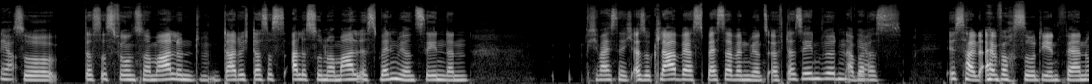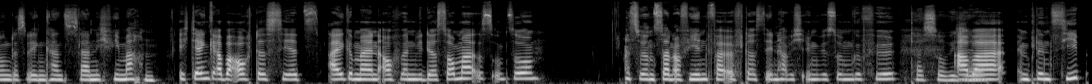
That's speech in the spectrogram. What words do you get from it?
Ja. So, das ist für uns normal und dadurch, dass es alles so normal ist, wenn wir uns sehen, dann, ich weiß nicht, also klar wäre es besser, wenn wir uns öfter sehen würden, aber Ja. das ist halt einfach so die Entfernung, deswegen kannst du da nicht viel machen. Ich denke aber auch, dass jetzt allgemein, auch wenn wieder Sommer ist und so, dass wir uns dann auf jeden Fall öfter sehen, habe ich irgendwie so im Gefühl. Das sowieso. Aber im Prinzip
